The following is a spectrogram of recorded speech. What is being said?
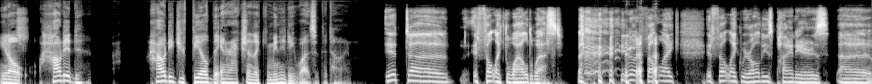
you know, how did how did you feel the interaction of the community was at the time? It uh, it felt like the Wild West. you know, it felt like it felt like we were all these pioneers uh,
